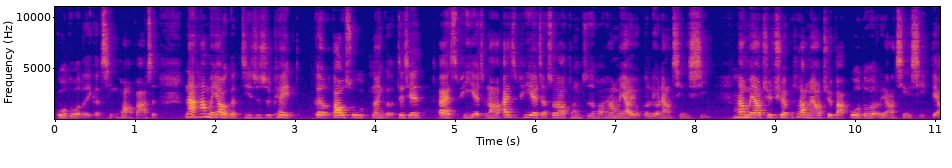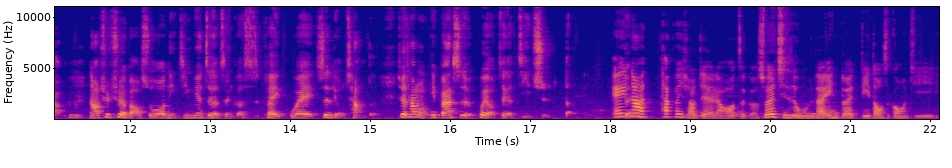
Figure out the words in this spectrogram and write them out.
过多的一个情况发生，那他们要有个机制是可以跟告诉那个这些 ISP 业者，然后 ISP 业者收到通知后，他们要有个流量清洗，他们要去确，他们要去把过多的流量清洗掉，然后去确保说你今天这个整个是可以不会是流畅的，所以他们一般是会有这个机制的。哎，那太妃小姐也聊到这个，所以其实我们在应对 DDoS 攻击，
